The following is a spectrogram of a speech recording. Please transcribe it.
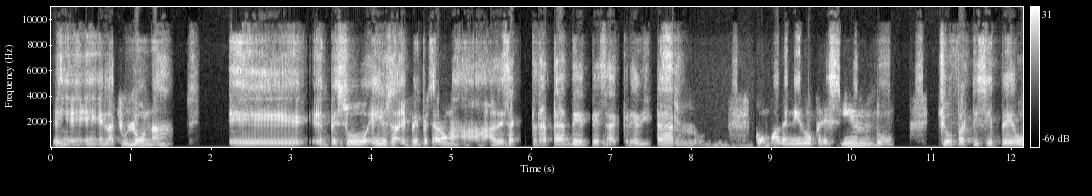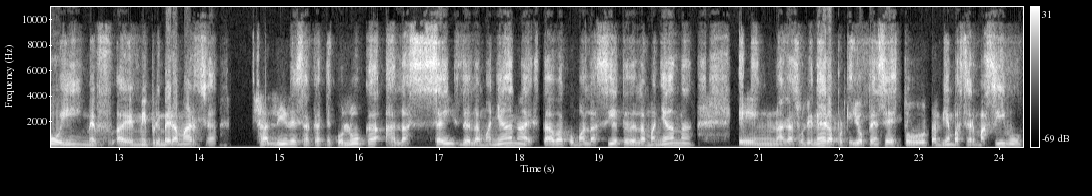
en, la chulona, eh, empezó, ellos empezaron a, tratar de desacreditarlo. ¿Cómo ha venido creciendo? Yo participé hoy en mi primera marcha. Salí de Zacatecoluca a las 6 de la mañana, estaba como a las 7 de la mañana en la gasolinera, porque yo pensé esto también va a ser masivo,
